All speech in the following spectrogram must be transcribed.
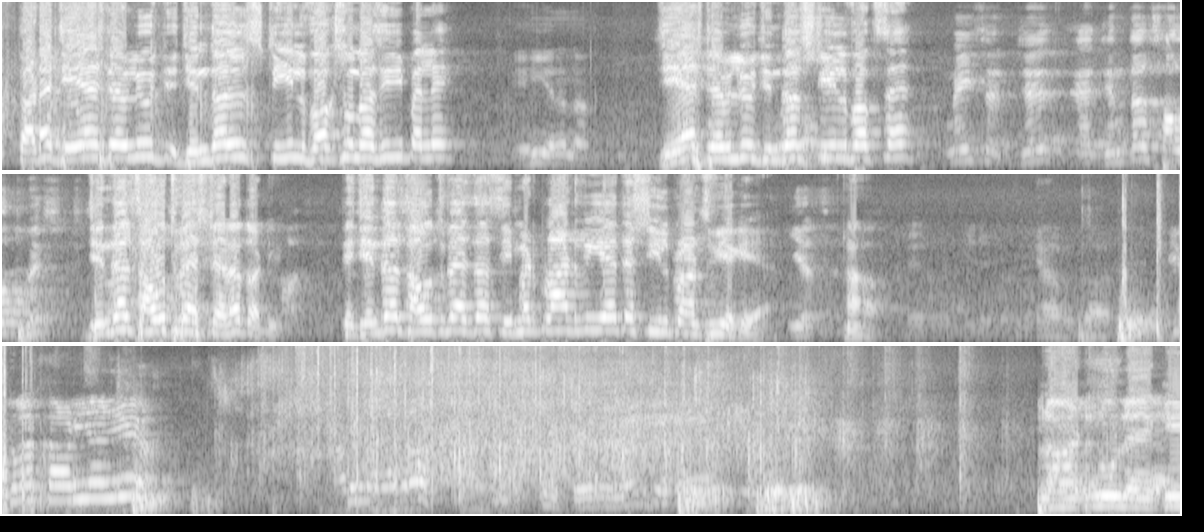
ਤੁਹਾਡਾ ਜੀਐਸਡਬਲਿਊ ਜਿੰਦਲ ਸਟੀਲ ਵਰਕਸ ਹੁੰਦਾ ਸੀ ਜੀ ਪਹਿਲੇ? ਇਹੀ ਹੈ ਨਾ ਨਾਮ। ਜੀਐਸਡਬਲਿਊ ਜਿੰਦਲ ਸਟੀਲ ਵਰਕਸ ਹੈ? ਨਹੀਂ sir Jindal South West Jindal South West ਹੈ ਨਾ ਤੁਹਾਡੀ। ਤੇ ਜਿੰਦਲ ਸਾਊਥ ਵੈਸਟ ਦਾ ਸੀਮੈਂਟ ਪਲਾਂਟ ਵੀ ਹੈ ਤੇ ਸਟੀਲ ਪਲਾਂਟਸ ਵੀ ਹੈਗੇ ਆ। ਪਲਾਂਟ ਨੂੰ ਲੈ ਕੇ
